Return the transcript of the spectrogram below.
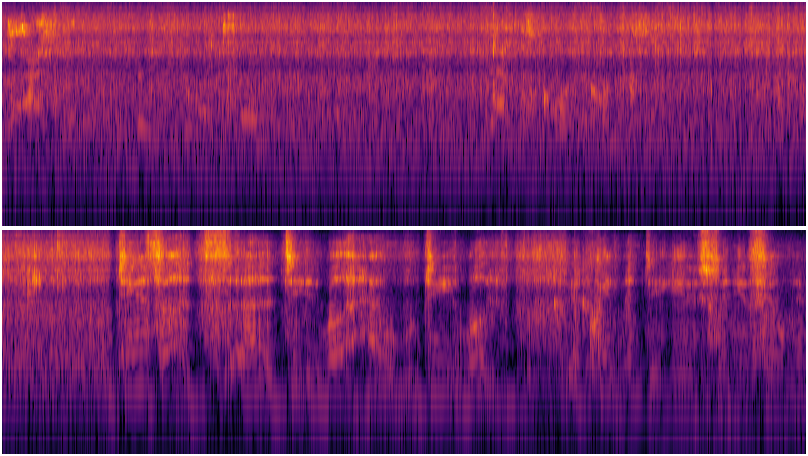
Glass. Do you, uh, you, what, how, do you, what equipment do you use when you're filming?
